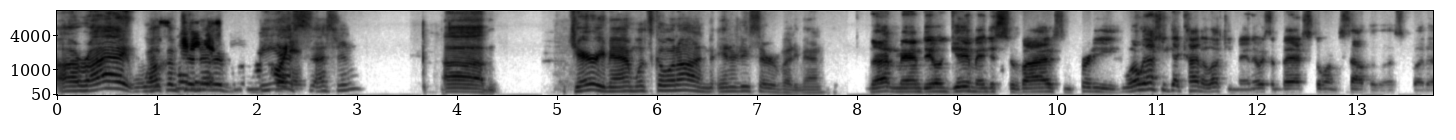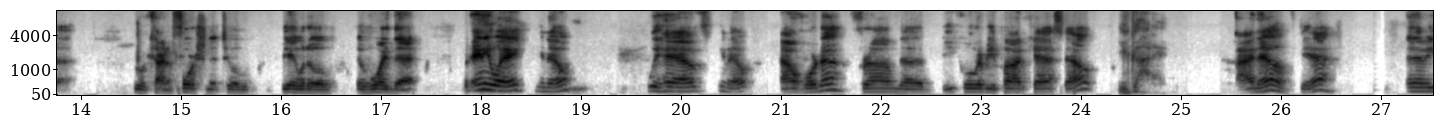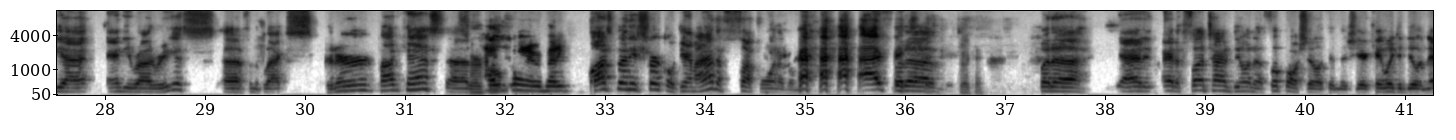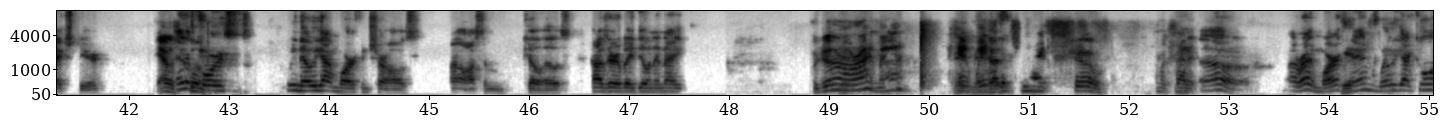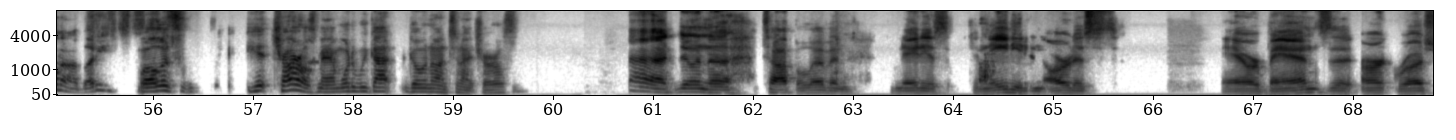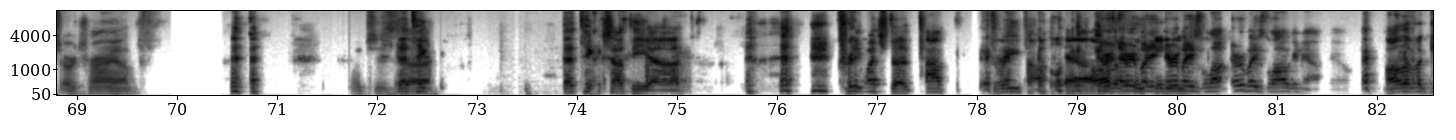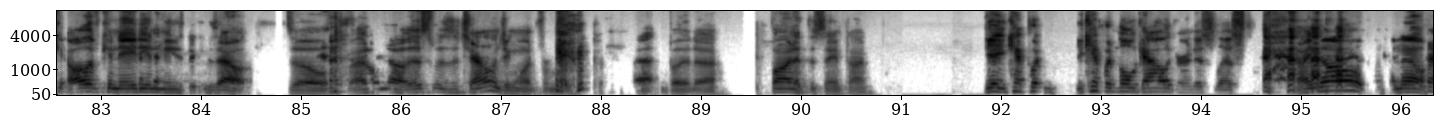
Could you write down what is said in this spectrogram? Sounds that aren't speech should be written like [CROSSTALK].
All right, welcome to another. BS session. Um, Jerry, man, what's going on? Introduce everybody, man. Nothing, man. Doing good, man. Just survived some pretty. Well, we actually got kind of lucky, man. There was a bad storm south of us, but uh, we were kind of fortunate to be able to avoid that. But anyway, you know, we have you know Al Horta from the Be Cool Or Be podcast out. You got it. I know, yeah. And then we got Andy Rodriguez uh, from the Blackspinner podcast. Uh, Circle. How's it going, everybody? Blackspinner Circle. Damn, I had to fuck one of them. [LAUGHS] I fixed But, uh, it. It's okay. but uh, yeah, I had, I had a fun time doing a football show with him this year. Can't wait to do it next year. That was And cool. of course, we know we got Mark and Charles, our awesome co-hosts. How's everybody doing tonight? We're doing all right, man. Can't Hey, wait man. for tonight's show. I'm excited. Oh, all right, Mark, Yeah. man. What do we got going on, buddy? Well, let's hit Charles, man. What do we got going on tonight, Charles? Uh, doing the top 11 Canadian, Canadian artists or bands that aren't Rush or Triumph. [LAUGHS] Which is That uh, that takes out the uh [LAUGHS] pretty much the top three probably. [LAUGHS] yeah, everybody, Canadian- everybody's lo- everybody's logging out now. all of a, all of Canadian music is out. So I don't know. This was a challenging one for me, [LAUGHS] that, but uh fun at the same time. Yeah, you can't put you can't put Noel Gallagher in this list. I know, I know.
